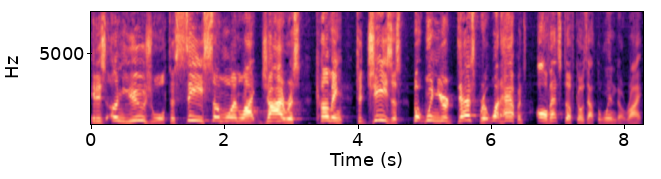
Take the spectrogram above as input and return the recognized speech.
it is unusual to see someone like Jairus coming to Jesus, but when you're desperate, what happens? All that stuff goes out the window, right?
